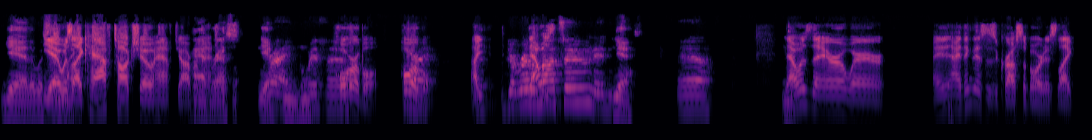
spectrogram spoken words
Yeah, there was. Yeah, it was like, like, half talk show, half jobber half matches. Wrestling. Yeah, right. Mm-hmm. With uh, horrible, horrible. Right. I Gorilla was, Monsoon and yes, yeah. That was the era where I, I think this is across the board. Is like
